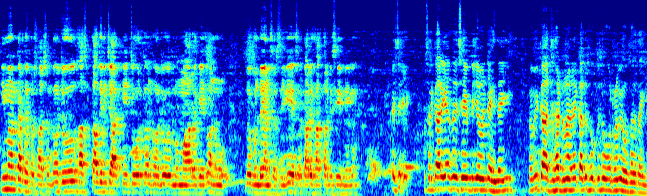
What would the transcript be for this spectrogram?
ਕੀ ਮੰਗ ਕਰਦੇ ਹੋ ਪ੍ਰਸ਼ਾਸਨ ਤੋਂ? ਜੋ ਹਸਪਤਾਲ ਦੇ ਵਿੱਚ ਆ ਕੇ ਚੋਰ ਤੁਹਾਨੂੰ ਜੋ ਮਾਰ ਗਏ ਤੁਹਾਨੂੰ ਜੋ ਗੁੰਡੇ ਅਨਸਰ ਸੀਗੇ ਸਰਕਾਰੀ ਹਸਪਤਾਲ ਵੀ ਸੇਫ ਨਹੀਂਗੇ ਇਸ ਸਰਕਾਰੀ ਆਸੇ ਸੇਫਟੀ ਜ਼ੋਨ ਚਾਹੀਦਾ ਜੀ ਕਿਉਂਕਿ ਅੱਜ ਸਾਡੇ ਨਾਲ ਕੱਲ੍ਹ ਨੂੰ ਕਿਸੇ ਹੋਰ ਨਾਲ ਵੀ ਹੋ ਸਕਦਾ ਜੀ।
